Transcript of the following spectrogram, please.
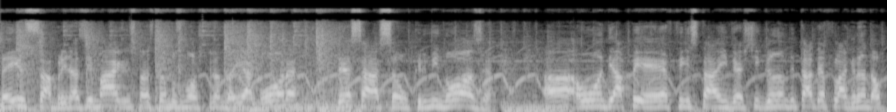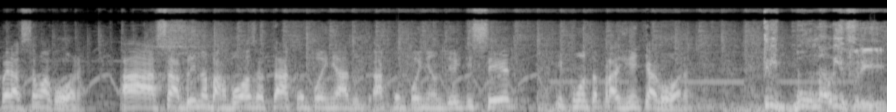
Não é isso, Sabrina? As imagens nós estamos mostrando aí agora dessa ação criminosa, onde a PF está investigando e está deflagrando a operação agora. A Sabrina Barbosa está acompanhando desde cedo e conta pra gente agora. Tribuna Livre.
